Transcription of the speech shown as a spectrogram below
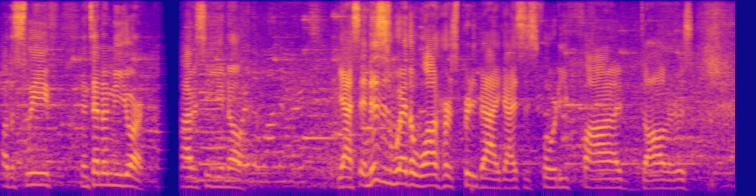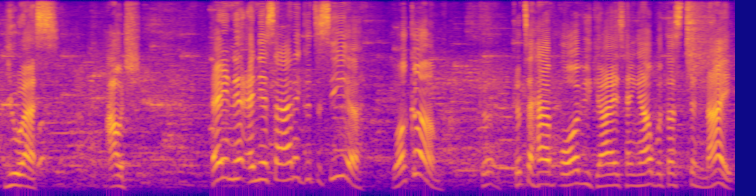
of the sleeve, Nintendo New York. Obviously, you know. Where the wallet hurts. Yes, and this is where the wallet hurts pretty bad, guys. It's forty-five dollars US. Ouch. Hey, N- Anyasada, good to see you. Welcome. Good, good to have all of you guys hang out with us tonight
